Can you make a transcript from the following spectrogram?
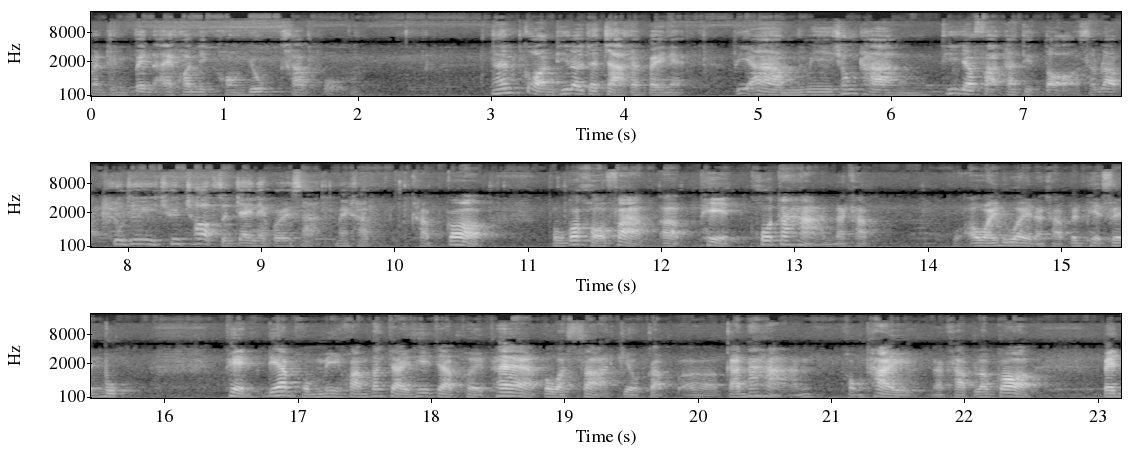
มันถึงเป็นไอคอนิกของยุคครับผมงั้นก่อนที่เราจะจากกันไปเนี่ยพี่อาร์มมีช่องทางที่จะฝากการติดต่อสำหรับผู้ที่ชื่นชอบสนใจในบริษัทไหมครับ ครับก็ผมก็ขอฝากเอ่อเพจโคตรทหารนะครับ เอาไว้ด้วยนะครับ เป็นเพจ Facebook เพจเนี้ยผมมีความตั้งใจที่จะเผยแพร่ประวัติศาสตร์เกี่ยวกับเอ่อการทหารของไทยนะครับ แล้วก็เป็น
